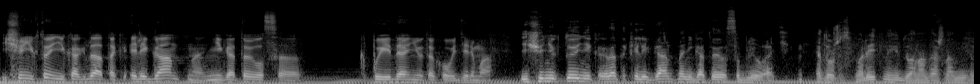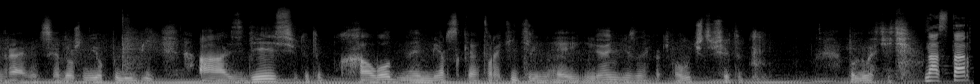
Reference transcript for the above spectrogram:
Еще никто никогда так элегантно не готовился к поеданию такого дерьма. Еще никто и никогда так элегантно не готовился блевать. Я должен смотреть на еду, она должна мне нравиться, я должен ее полюбить. А здесь вот это холодное, мерзкое, отвратительное. Я не знаю, как получится все это поглотить. На старт.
